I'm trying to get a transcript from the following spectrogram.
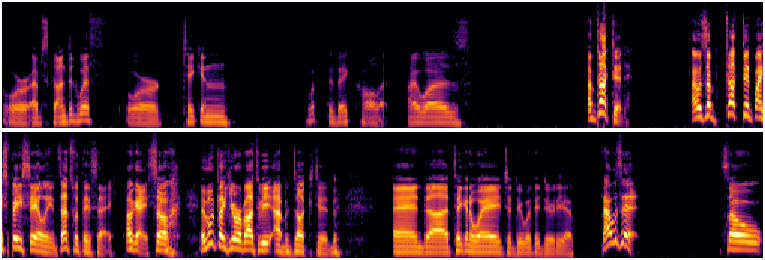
or absconded with or taken. What do they call it? I was abducted. I was abducted by space aliens. That's what they say. Okay, so it looked like you were about to be abducted and uh, taken away to do what they do to you. That was it. So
